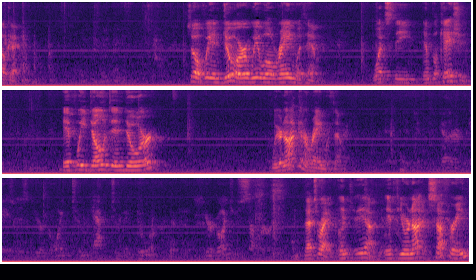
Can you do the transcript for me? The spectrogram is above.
okay. So if we endure, we will reign with him. What's the implication? If we don't endure, we're not going to reign with him. That's right. And, yeah, if you're not suffering,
